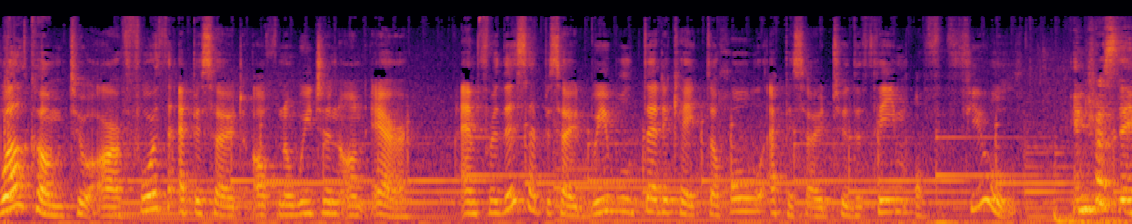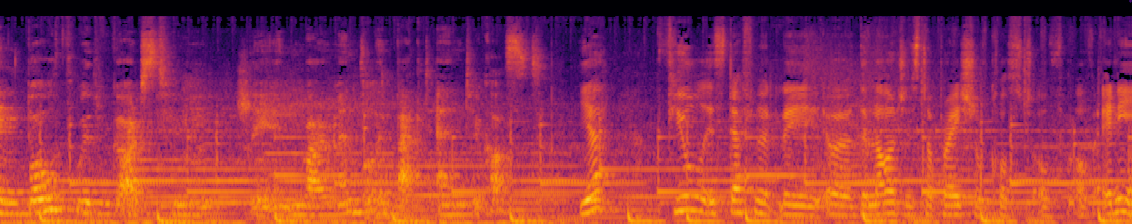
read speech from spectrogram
Welcome to our fourth episode of Norwegian on Air. And for this episode, we will dedicate the whole episode to the theme of fuel. Interesting, both with regards to the environmental impact and to cost. Yeah, fuel is definitely uh, the largest operational cost of, of any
